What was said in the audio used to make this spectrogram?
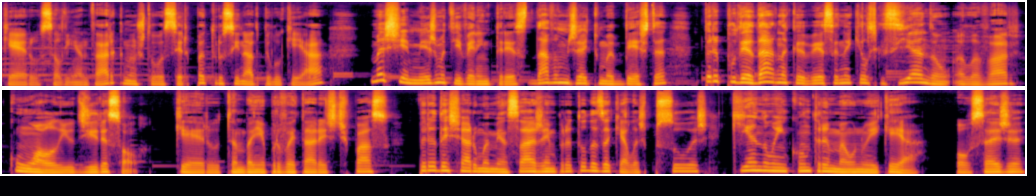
Quero salientar que não estou a ser patrocinado pelo QA, mas se a mesma tiver interesse, dava-me jeito uma besta para poder dar na cabeça naqueles que se andam a lavar com óleo de girassol. Quero também aproveitar este espaço para deixar uma mensagem para todas aquelas pessoas que andam em contramão no IKEA, ou seja,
